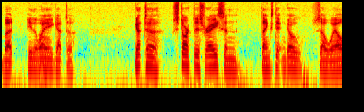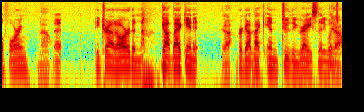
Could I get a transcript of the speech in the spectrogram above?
But either way, Oh. he uh-huh. got to got to start this race, and things didn't go so well for him. No. But He tried hard and got back in it, Yeah. or got back into the race that he wasn't Yeah.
